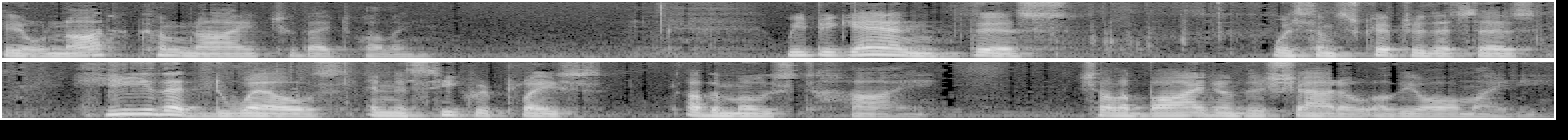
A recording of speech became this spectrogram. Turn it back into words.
It will not come nigh to thy dwelling. We began this with some scripture that says, He that dwells in the secret place of the Most High shall abide under the shadow of the Almighty.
